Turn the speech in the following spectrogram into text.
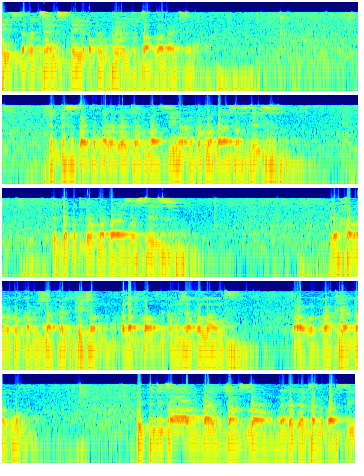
this 17th day of April 2019. The visitors of Niger Delta University and Governor Bayelsa State, the Deputy Governor of Bayelsa State, the Honorable Commissioner for Education, and of course the Commissioner for Lands, Honorable Krakia Dogo, the Digital Vice Chancellor, Niger Delta University,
